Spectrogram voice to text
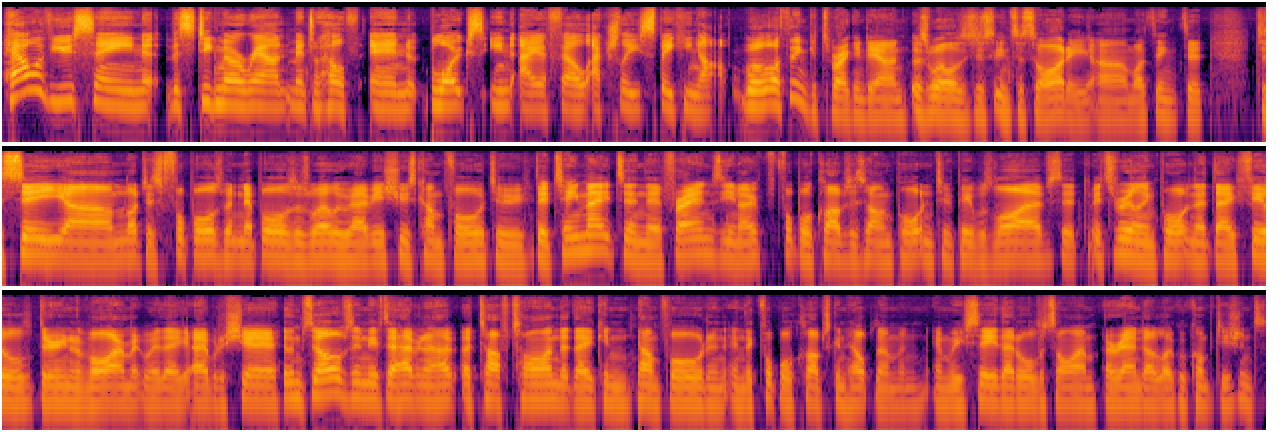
how have you seen the stigma around mental health and blokes in AFL actually speaking up? Well, I think it's breaking down as well as just in society. Um, I think that to see um, not just footballers but netballers as well who have issues come forward to their teammates and their friends, you know, football clubs are so important to people's lives that it's really important that they feel they're in an environment where they're able to share themselves and if they're having a, a tough time that they can come forward and, and, the football clubs can help them. And, and we see that all the time around our local competitions.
